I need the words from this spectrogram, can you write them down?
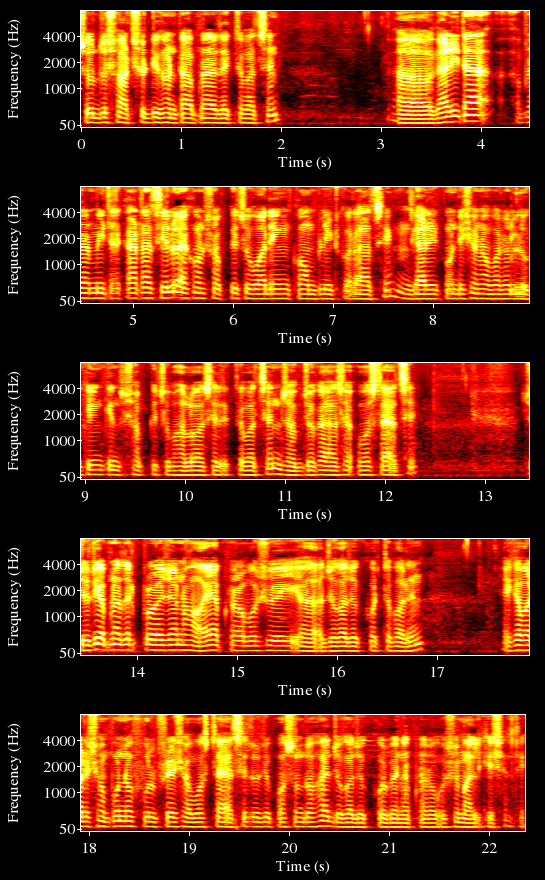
চোদ্দোশো আটষট্টি ঘণ্টা আপনারা দেখতে পাচ্ছেন। গাড়িটা আপনার মিটার কাটা ছিল, এখন সব কিছু ওয়ারিং কমপ্লিট করা আছে। গাড়ির কন্ডিশন ওভারঅল লুকিং কিন্তু সব কিছু ভালো আছে, দেখতে পাচ্ছেন। ঝকঝকা আছে, অবস্থায় আছে। যদি আপনাদের প্রয়োজন হয়, আপনারা অবশ্যই যোগাযোগ করতে পারেন। একেবারে সম্পূর্ণ ফুল ফ্রেশ অবস্থায় আছে, যদি পছন্দ হয় যোগাযোগ করবেন আপনারা অবশ্যই মালিকের সাথে।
